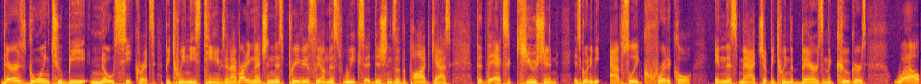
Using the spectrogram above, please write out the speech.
there is going to be no secrets between these teams. And I've already mentioned this previously on this week's editions of the podcast that the execution is going to be absolutely critical in this matchup between the Bears and the Cougars. Well,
